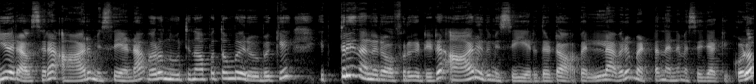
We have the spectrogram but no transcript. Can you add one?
ഈ ഒരു അവസരം ആരും മിസ് ചെയ്യേണ്ട. വെറും നൂറ്റി നാൽപ്പത്തൊമ്പത് രൂപയ്ക്ക് ഇത്രയും നല്ലൊരു ഓഫർ കിട്ടിയിട്ട് ആരും ഇത് മിസ് ചെയ്യരുത് കേട്ടോ. അപ്പോൾ എല്ലാവരും പെട്ടെന്ന് തന്നെ മെസ്സേജ് ആക്കിക്കോളൂ.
